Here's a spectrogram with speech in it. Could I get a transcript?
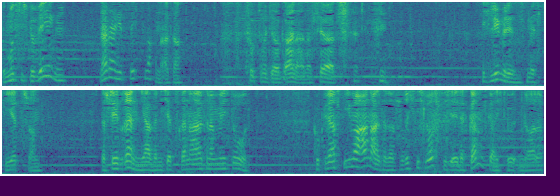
Du musst dich bewegen. Nein, nein, jetzt nichts machen, Alter. Guckt mit die Organe an, das Herz. Ich liebe dieses Mistvieh jetzt schon. Da steht Rennen. Ja, wenn ich jetzt renne, Alter, dann bin ich tot. Guck dir das Vieh mal an, Alter. Das ist richtig lustig, ey. Das kann uns gar nicht töten gerade.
